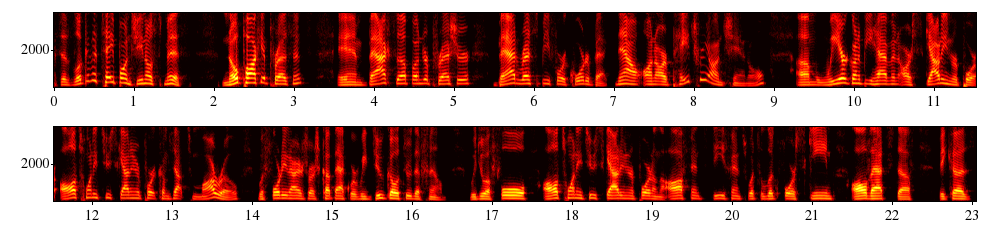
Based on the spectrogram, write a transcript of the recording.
says, look at the tape on Geno Smith. No pocket presence and backs up under pressure. Bad recipe for a quarterback. Now, on our Patreon channel, um, we are going to be having our scouting report. All 22 scouting report comes out tomorrow with 49ers Rush Cutback, where we do go through the film. We do a full all 22 scouting report on the offense, defense, what to look for, scheme, all that stuff, because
